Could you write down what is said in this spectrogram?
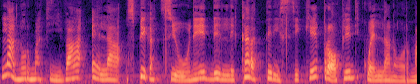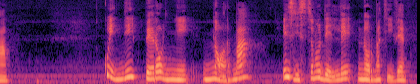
La normativa è la spiegazione delle caratteristiche proprie di quella norma. Quindi per ogni norma esistono delle normative.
